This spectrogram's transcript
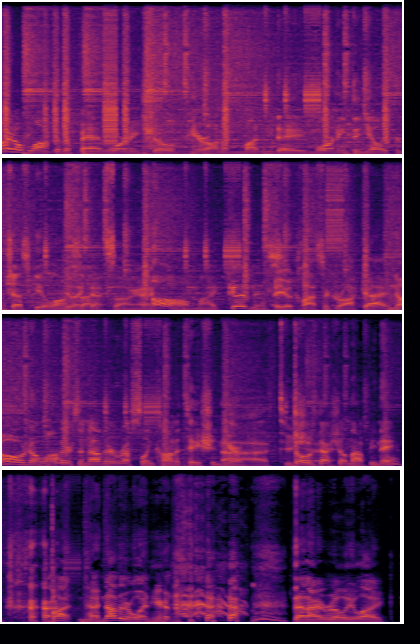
Final block of the fan morning show here on a Monday morning. Daniele Franceschi alongside. You like that song, eh? Oh, my goodness. Are you a classic rock guy? No, no. Well, there's another wrestling connotation here. Ah. Those that shall not be named. but another one here that, that I really like.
